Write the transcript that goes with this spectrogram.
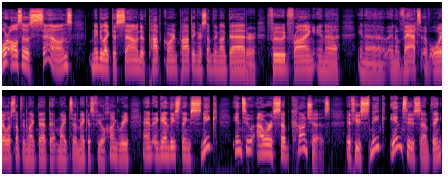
or also sounds maybe like the sound of popcorn popping or something like that or food frying in a in a in a vat of oil or something like that that might uh, make us feel hungry. And again these things sneak into our subconscious. If you sneak into something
